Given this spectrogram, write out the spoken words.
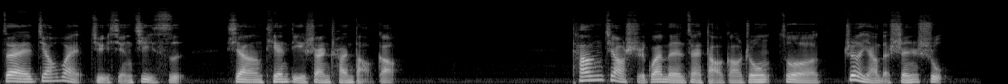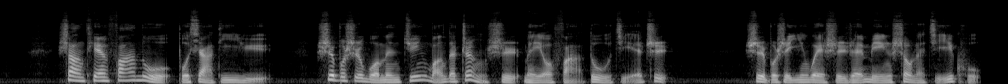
在郊外举行祭祀。向天地山川祷告。汤教史官们在祷告中做这样的申述：上天发怒不下低雨，是不是我们君王的政事没有法度节制？是不是因为使人民受了疾苦？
